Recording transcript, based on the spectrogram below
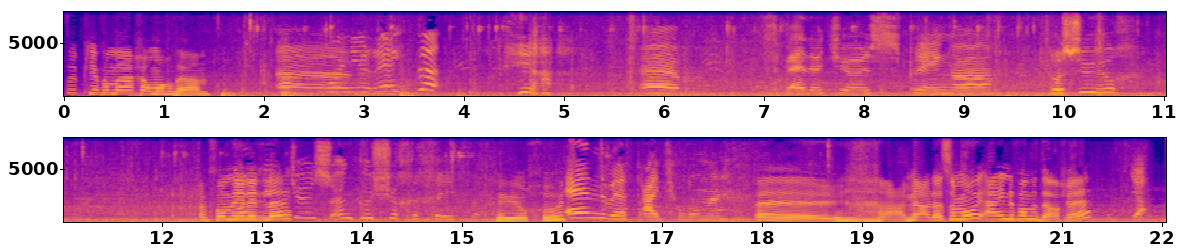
Wat heb je vandaag allemaal gedaan? Eh, ja. Ehm, spelletjes, springen, dressuur. En vonden jullie het leuk? Spelletjes, een kusje gegeven. Heel goed. En de wedstrijd gewonnen. Hey. Nou, dat is een mooi einde van de dag, hè? Ja.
